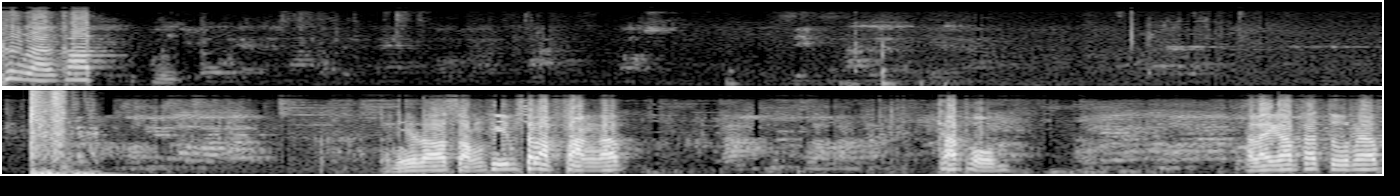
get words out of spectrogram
ครึ่งหลังครับตอนนี้รอสองทีมสลับฝั่งครับ ครับผม อะไรครับคาตูนครับ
